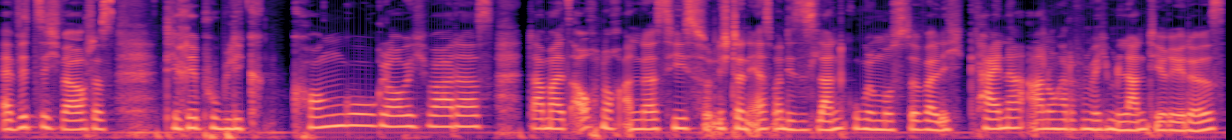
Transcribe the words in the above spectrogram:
Äh, witzig war auch, dass die Republik Kongo, glaube ich, war das, damals auch noch anders hieß und ich dann erstmal dieses Land googeln musste, weil ich keine Ahnung hatte, von welchem Land die Rede ist.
